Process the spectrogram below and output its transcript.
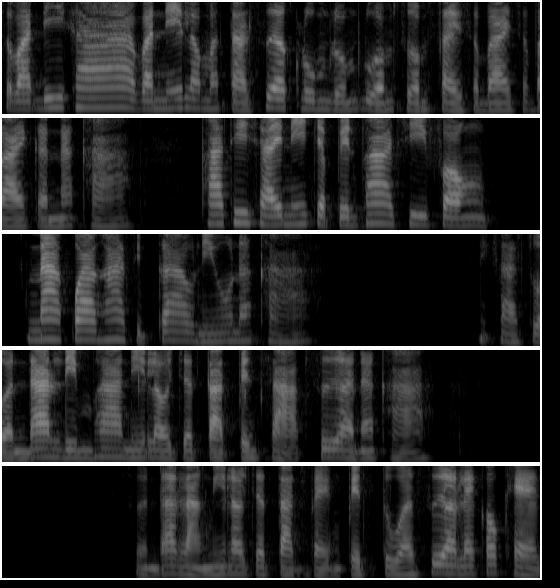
สวัสดีค่ะ วันนี้เรามาตัดเสื้อคลุมหลวมๆสวมใส่สบายๆกันนะคะ ผ้าที่ใช้นี้จะเป็นผ้าชีฟองหน้ากว้าง 59 นิ้วนะคะ นี่ค่ะ ส่วนด้านริมผ้านี้เราจะตัดเป็นสาบเสื้อนะคะ ส่วนด้านหลังนี้เราจะตัดแบ่งเป็นตัวเสื้อและก็แขน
